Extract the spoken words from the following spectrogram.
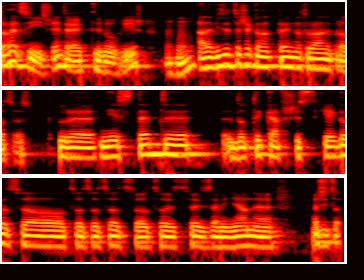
trochę cynicznie, tak jak ty mówisz, mhm. ale widzę też jako pewien naturalny proces, który niestety dotyka wszystkiego, co, co, co, co, co, co, co jest zamieniane znaczy, co,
